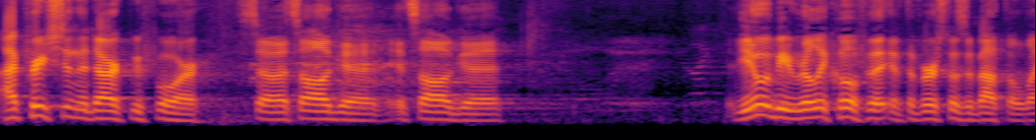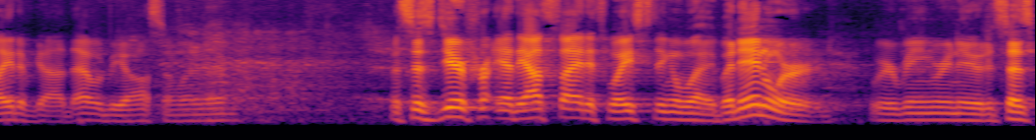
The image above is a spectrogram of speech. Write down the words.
I preached in the dark before, so it's all good. It's all good. You know, it would be really cool if if the verse was about the light of God. That would be awesome, wouldn't it? It says, Dear friend, yeah, the outside it's wasting away, but inward we're being renewed. It says,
